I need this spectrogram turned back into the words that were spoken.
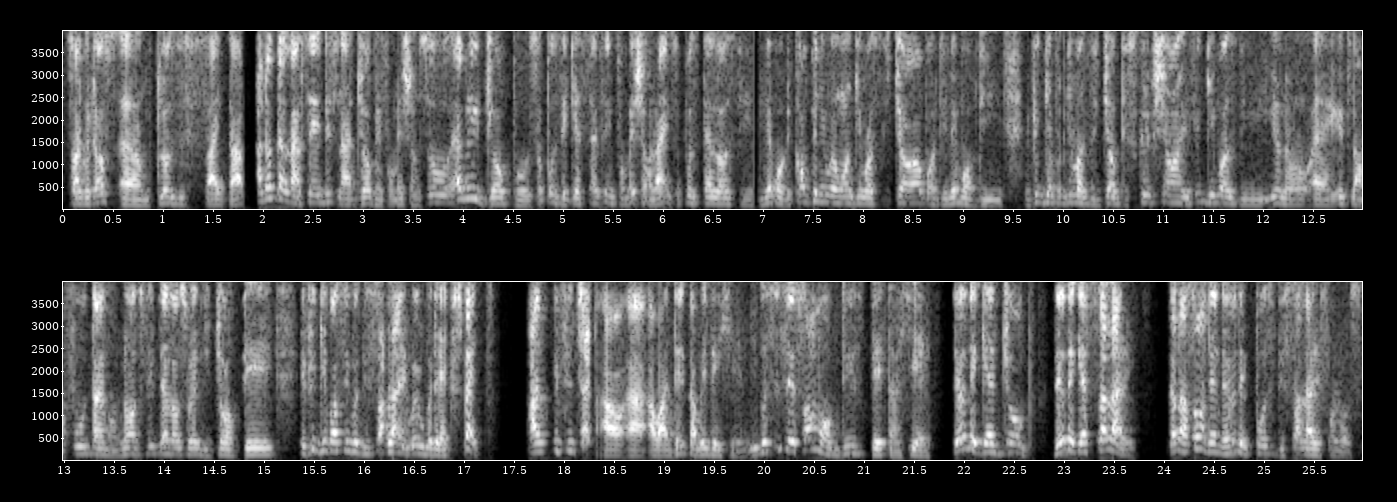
So i could just um, close this site tab i don tell am say this na job information. So every job post suppose they get certain information right? Suppose tell us the name of the company wey wan give us the job or the name of the if you give give us the job description if you give us the you know uh, if na full time or not if you tell us where the job day, if you give us even the salary we dey expect. And if you check our uh, our data wey dey here you go see say some of these data here they dey get job they dey get salary then some of them they no dey post the salary for us.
